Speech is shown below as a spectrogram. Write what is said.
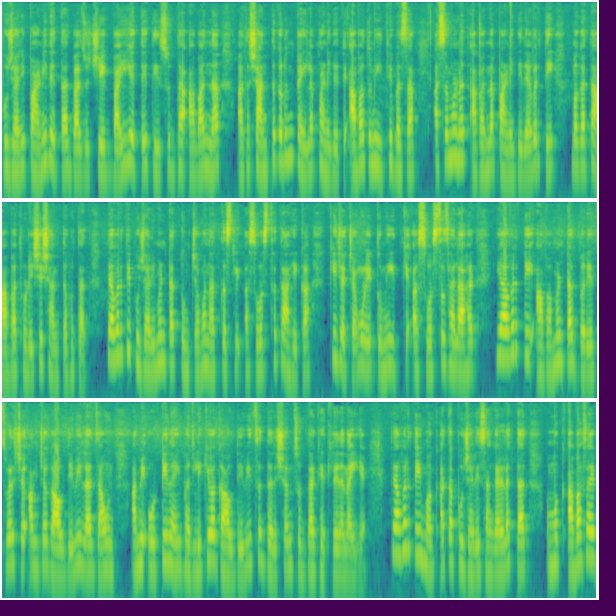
पुजारी पाणी देतात बाजूची एक बाई येते ती सुद्धा आबांना आता शांत करून प्यायला पाणी देते. आबा तुम्ही इथे बसा. असं म्हणत आबांना पाणी दिल्यावरती मग आता बाबा थोडेसे शांत होतात. त्यावरती पुजारी म्हणतात तुमच्या मनात कसली अस्वस्थता आहे का? की ज्याच्यामुळे तुम्ही इतके अस्वस्थ झाला आहात? यावरती आबा म्हणतात बरेच वर्ष आमच्या गावदेवीला जाऊन आम्ही ओटी नाही भरली किंवा गावदेवीचं दर्शन सुद्धा घेतलेलं नाही आहे त्यावरती मग आता पुजारी सांगायला लागतात मग आबासाहेब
